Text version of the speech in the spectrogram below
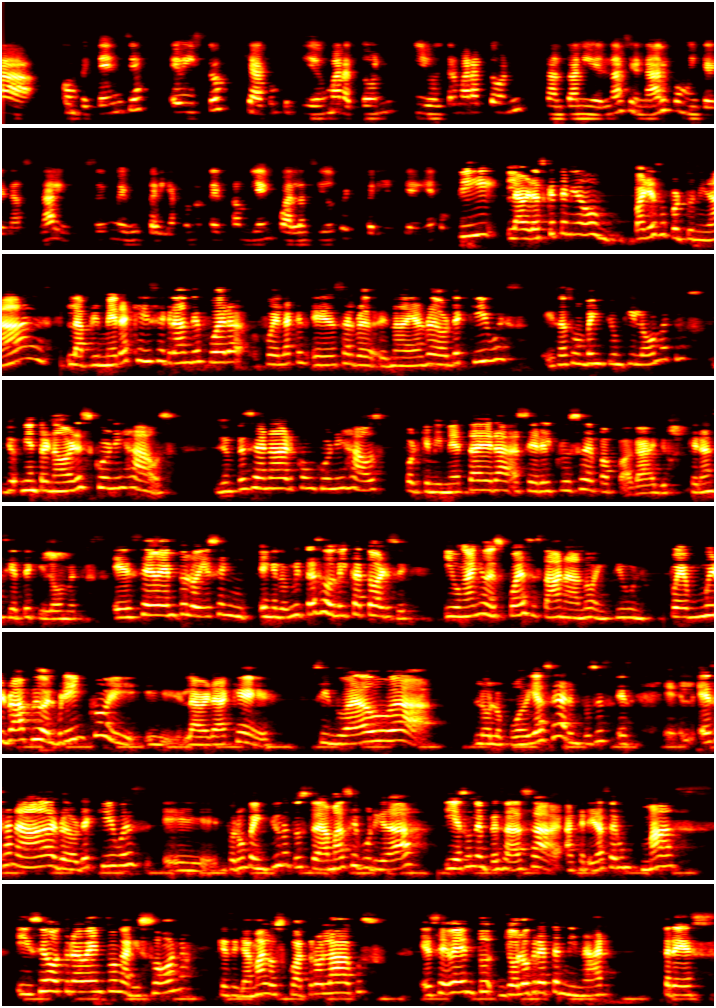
competencia, he visto que ha competido en maratón y ultramaratón, tanto a nivel nacional como internacional. Entonces me gustaría conocer también cuál ha sido su experiencia en eso. Sí, la verdad es que he tenido varias oportunidades. La primera que hice grande fuera fue la que es alrededor, nadé alrededor de Kiwis. Esas son 21 kilómetros. mi entrenador es Courtney House. Yo empecé a nadar con Courtney House porque mi meta era hacer el cruce de Papagayo, que eran 7 kilómetros. Ese evento lo hice en, en el 2013-2014 y un año después estaba nadando 21. Fue muy rápido el brinco y, la verdad que sin duda duda lo, lo podía hacer. Entonces, es, esa nadada alrededor de Kiwis eh, fueron 21, entonces te da más seguridad y es donde empezás a, a querer hacer un más. Hice otro evento en Arizona que se llama Los Cuatro Lagos. Ese evento yo logré terminar tres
